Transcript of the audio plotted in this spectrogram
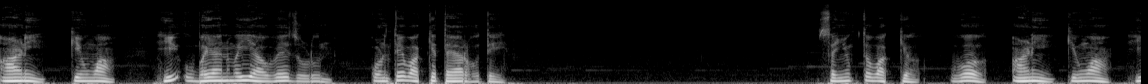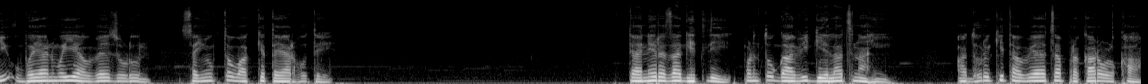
आणि किंवा ही उभयान्वयी अव्यय जोडून कोणते वाक्य तयार होते? संयुक्त वाक्य व आणि किंवा ही उभयान्वयी अव्यय जोडून संयुक्त वाक्य तयार होते. त्याने रजा घेतली पण तो गावी गेलाच नाही. अधोरेखित अव्ययाचा प्रकार ओळखा.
